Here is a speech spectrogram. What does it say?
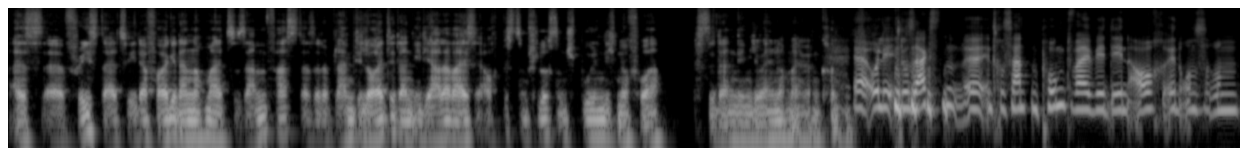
als äh, Freestyle zu jeder Folge dann nochmal zusammenfasst. Also da bleiben die Leute dann idealerweise auch bis zum Schluss und spulen nicht nur vor bis du dann den Joel nochmal hören konnten. Ja, Uli, du sagst einen äh, interessanten Punkt, weil wir den auch in unserem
